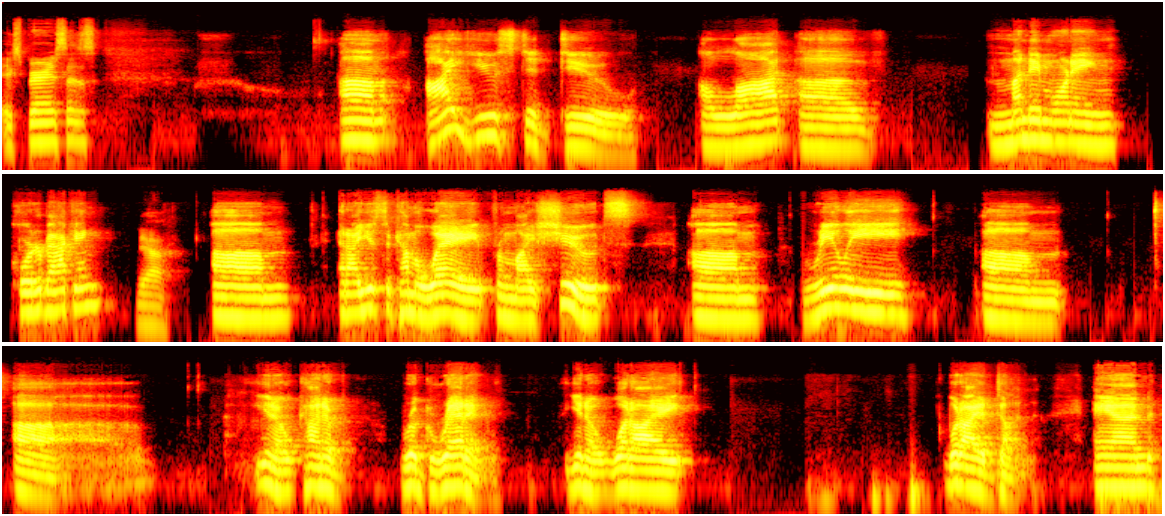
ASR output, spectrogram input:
experiences? Um, I used to do a lot of Monday morning quarterbacking. Yeah. Um, and I used to come away from my shoots um, really, um, uh, you know, kind of regretting, you know, what I what I had done, and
